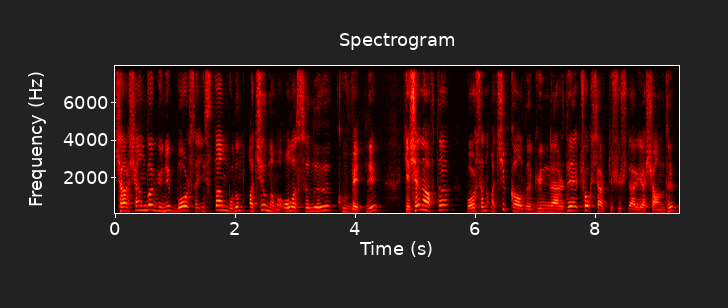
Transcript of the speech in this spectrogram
Çarşamba günü Borsa İstanbul'un açılmama olasılığı kuvvetli. Geçen hafta borsanın açık kaldığı günlerde çok sert düşüşler yaşandı.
